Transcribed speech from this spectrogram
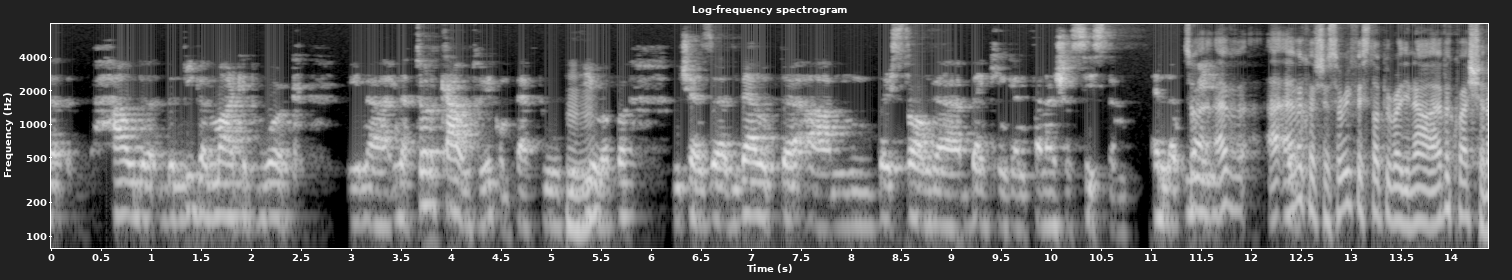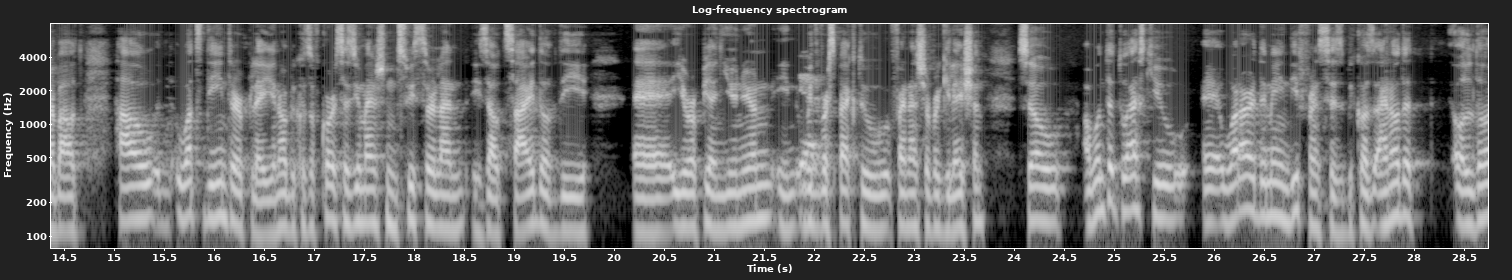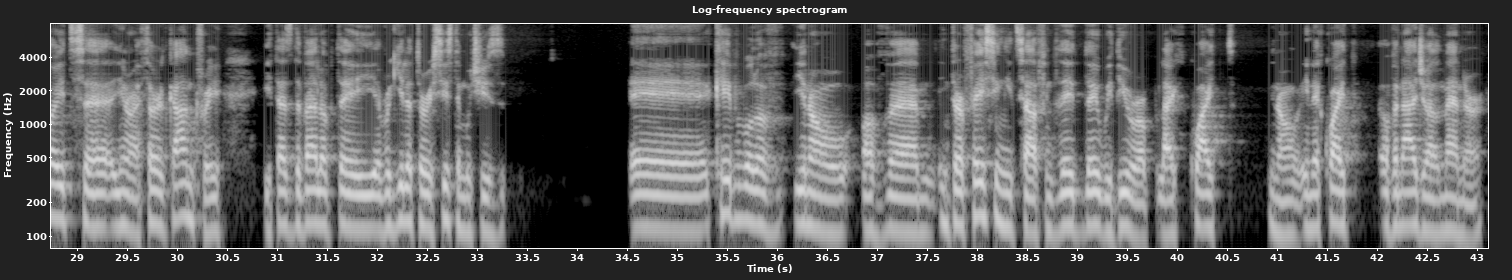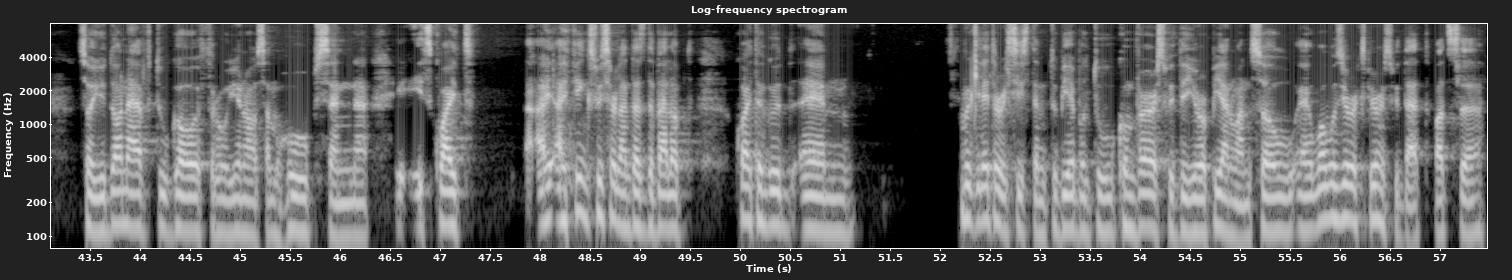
how the, the legal market work in a, in a third country compared to, to mm-hmm. Europe, which has uh, developed a um, very strong uh, banking and financial system. So I have I have a question. Sorry if I stop you already now. I have a question about how what's the interplay. You know, because of course, as you mentioned, Switzerland is outside of the uh, European Union in yeah. with respect to financial regulation. So I wanted to ask you, uh, what are the main differences? Because I know that although it's uh, you know a third country, it has developed a regulatory system which is uh, capable of you know of um, interfacing itself in the day to day with Europe, like quite you know, in a quite of an agile manner. So you don't have to go through, you know, some hoops and uh, it's quite, I, I, think Switzerland has developed quite a good, um, regulatory system to be able to converse with the European one. So, uh, what was your experience with that? What's uh...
